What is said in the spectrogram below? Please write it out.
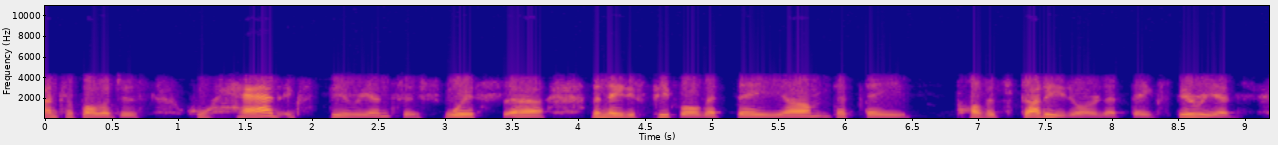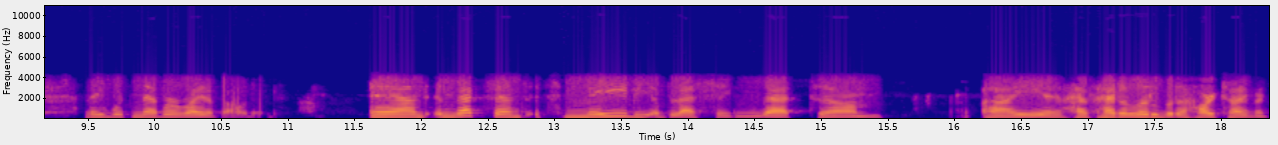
anthropologists who had experiences with uh, the native people that they um, that they call it studied or that they experienced, they would never write about it. And in that sense, it's maybe a blessing that um, I have had a little bit of hard time in,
